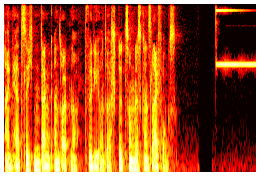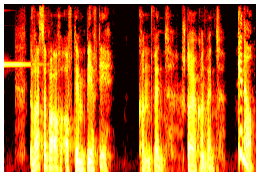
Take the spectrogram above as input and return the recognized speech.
Einen herzlichen Dank an Deubner für die Unterstützung des Kanzleifunks. Du warst aber auch auf dem BFD-Konvent, Steuerkonvent. Genau,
